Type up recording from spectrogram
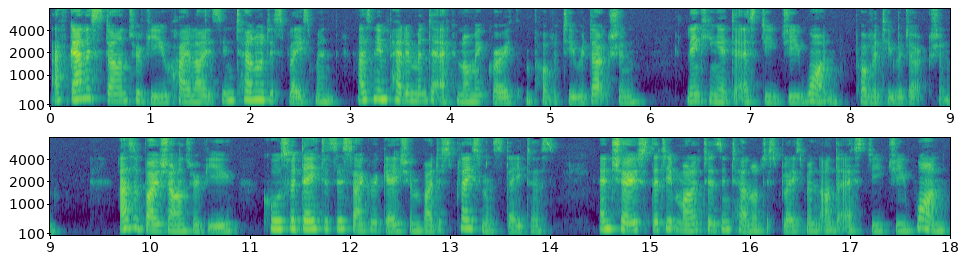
Afghanistan's review highlights internal displacement as an impediment to economic growth and poverty reduction, linking it to SDG 1, poverty reduction. Azerbaijan's review calls for data disaggregation by displacement status and shows that it monitors internal displacement under SDG 1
